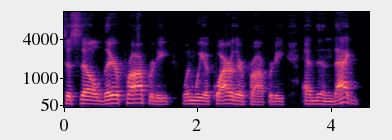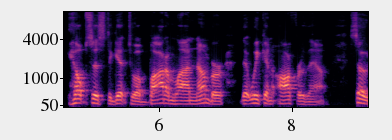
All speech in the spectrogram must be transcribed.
to sell their property when we acquire their property. And then that helps us to get to a bottom line number that we can offer them. So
